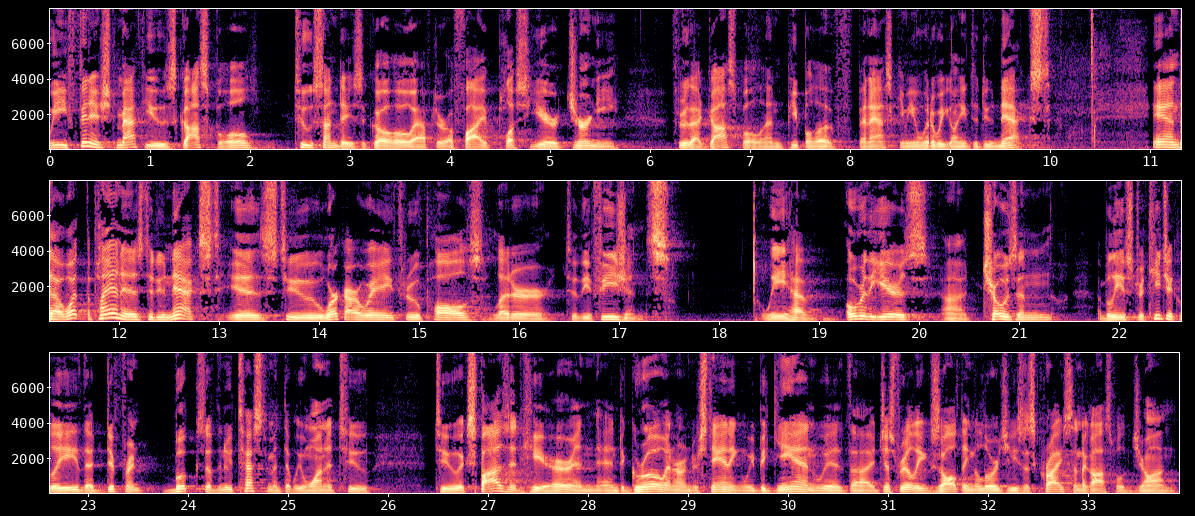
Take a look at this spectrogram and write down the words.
We finished Matthew's Gospel two Sundays ago after a five plus year journey through that Gospel, and people have been asking me, what are we going to do next? And uh, what the plan is to do next is to work our way through Paul's letter to the Ephesians. We have, over the years, uh, chosen, I believe strategically, the different books of the New Testament that we wanted to to exposit here and, and to grow in our understanding, we began with uh, just really exalting the Lord Jesus Christ in the Gospel of John.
